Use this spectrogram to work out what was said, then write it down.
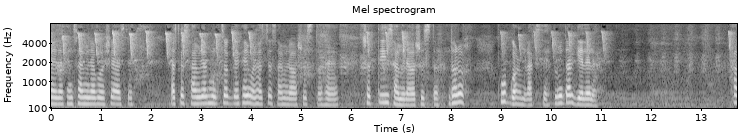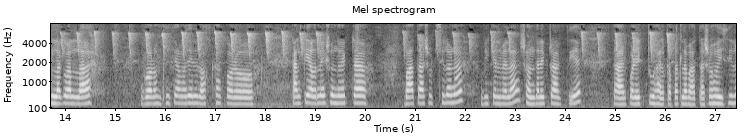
এই দেখেন স্বামীরা বসে আছে। আজকে স্বামীরার মুখ চোখ দেখেই মনে হচ্ছে স্বামীরা অসুস্থ হ্যাঁ। সত্যিই স্বামীরা অসুস্থ। ধরো, খুব গরম লাগছে, তুমি তো আর গেলে না। আল্লাহ গো আল্লাহ, গরম থেকে আমাদের রক্ষা করো। কালকে অনেক সুন্দর একটা বাতাস উঠছিল না, বিকেলবেলা, সন্ধ্যার একটু আগ দিয়ে। তারপরে একটু হালকা পাতলা বাতাসও হয়েছিল।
